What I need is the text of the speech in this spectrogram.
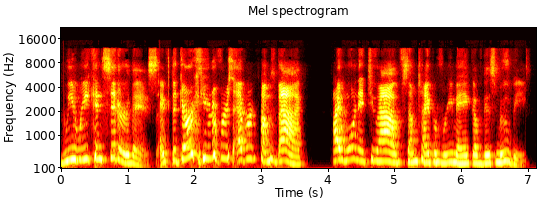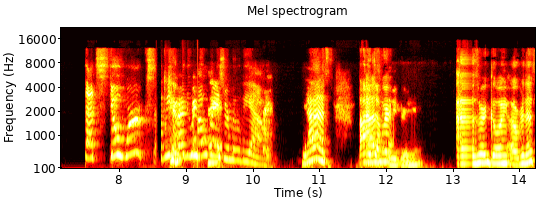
we reconsider this. If the Dark Universe ever comes back, I want it to have some type of remake of this movie. That still works. We Can have a I new say- Hellraiser movie out. Yes. I As definitely we're- agree. As we're going over this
